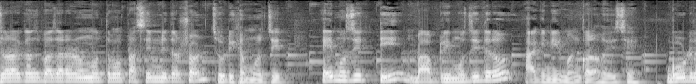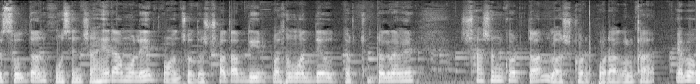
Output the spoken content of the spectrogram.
জোরারগঞ্জ বাজারের অন্যতম প্রাচীন নিদর্শন চুটিখা মসজিদ। এই মসজিদটি বাবরি মসজিদেরও আগে নির্মাণ করা হয়েছে। গৌড়ের সুলতান হোসেন শাহের আমলে পঞ্চদশ শতাব্দীর প্রথমার্ধে উত্তর চট্টগ্রামের শাসনকর্তা লস্কর পরাগল খা এবং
